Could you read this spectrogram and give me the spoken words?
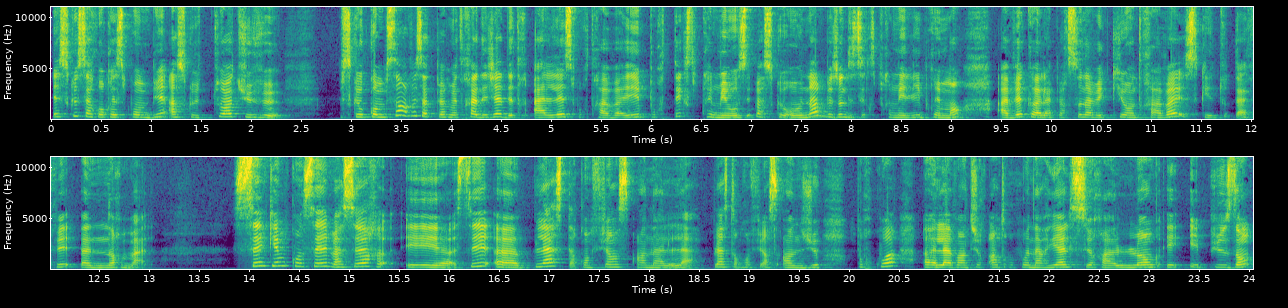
est-ce que ça correspond bien à ce que toi tu veux? Parce que comme ça, en fait, ça te permettra déjà d'être à l'aise pour travailler, pour t'exprimer aussi, parce qu'on a besoin de s'exprimer librement avec euh, la personne avec qui on travaille, ce qui est tout à fait euh, normal. Cinquième conseil, ma sœur, et euh, c'est euh, place ta confiance en Allah, place ta confiance en Dieu. Pourquoi euh, l'aventure entrepreneuriale sera longue et épuisante?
